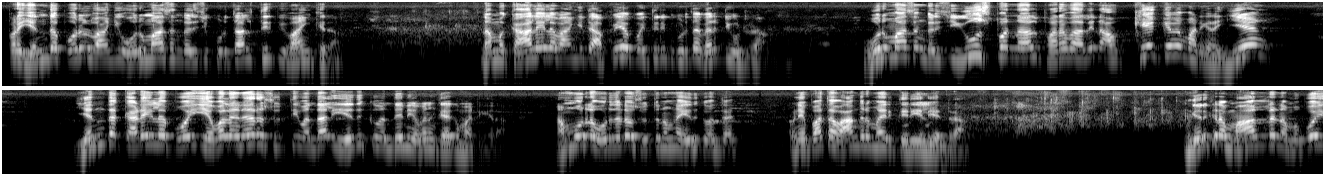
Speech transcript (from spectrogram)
அப்புறம் எந்த பொருள் வாங்கி ஒரு மாதம் கழித்து கொடுத்தாலும் திருப்பி வாங்கிக்கிறான். நம்ம காலையில் வாங்கிட்டு அப்பயே போய் திருப்பி கொடுத்தா விரட்டி விட்டுறான். ஒரு மாதம் கழித்து யூஸ் பண்ணாலும் பரவாயில்லன்னு அவன் கேட்கவே மாட்டேங்கிறான். ஏன்? எந்த கடையில் போய் எவ்வளோ நேரம் சுற்றி வந்தாலும் எதுக்கு வந்தேன்னு எவனும் கேட்க மாட்டேங்கிறான். நம்ம ஊரில் ஒரு தடவை சுற்றினோம்னா எதுக்கு வந்தேன் உன்னை பார்த்தா வாங்குற மாதிரி தெரியலையேன்றான். இங்கே இருக்கிற மாலில் நம்ம போய்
